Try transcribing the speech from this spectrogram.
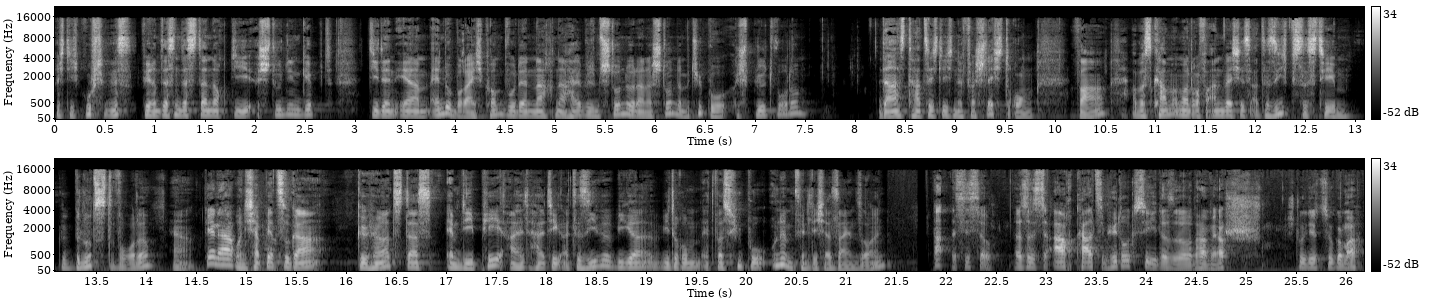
richtig gut ist. Währenddessen dass dann noch die Studien gibt, die dann eher im Endobereich kommt, wo dann nach einer halben Stunde oder einer Stunde mit Hypo gespült wurde, da es tatsächlich eine Verschlechterung war. Aber es kam immer darauf an, welches Adhäsivsystem benutzt wurde. Ja. Genau. Und ich habe jetzt sogar gehört, dass MDP-haltige Adhesive wiederum etwas hypo-unempfindlicher sein sollen. Ah, es ist so. Also es ist auch Calciumhydroxid, also da haben wir auch Studie zugemacht.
